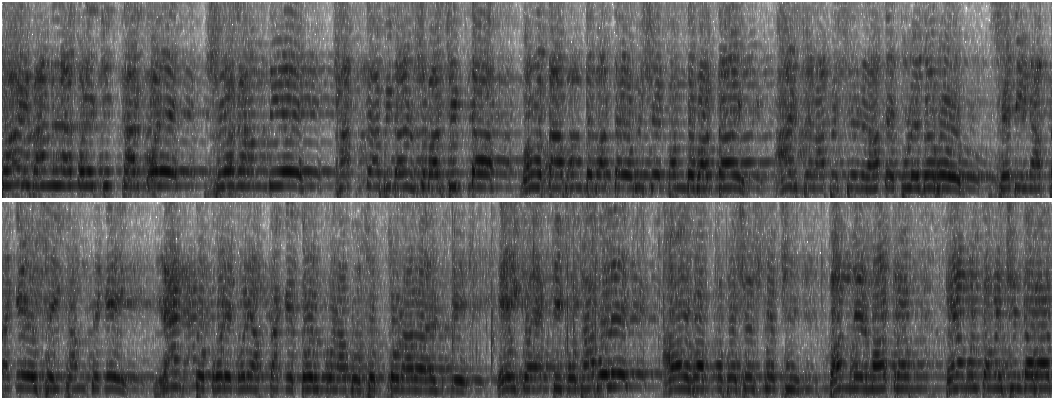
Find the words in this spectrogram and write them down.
জয় বাংলা করে চিৎকার করে স্লোগান দিয়ে ছাত্রা বিধানসভার সিটটা মমতা বন্দ্যোপাধ্যায়, অভিষেক বন্দ্যোপাধ্যায়, আর জেলা প্রেসিডেন্টের হাতে তুলে দেব, সেদিন আপনাকে সেই গ্রাম থেকে ল্যান্ড করে করে আপনাকে দোল করাবো সত্যনারায়ণকে। এই কয়েকটি কথা বলে আমার বক্তব্য শেষ করছি। বন্দের মাতরম তৃণমূল কংগ্রেস জিন্দাবাদ,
